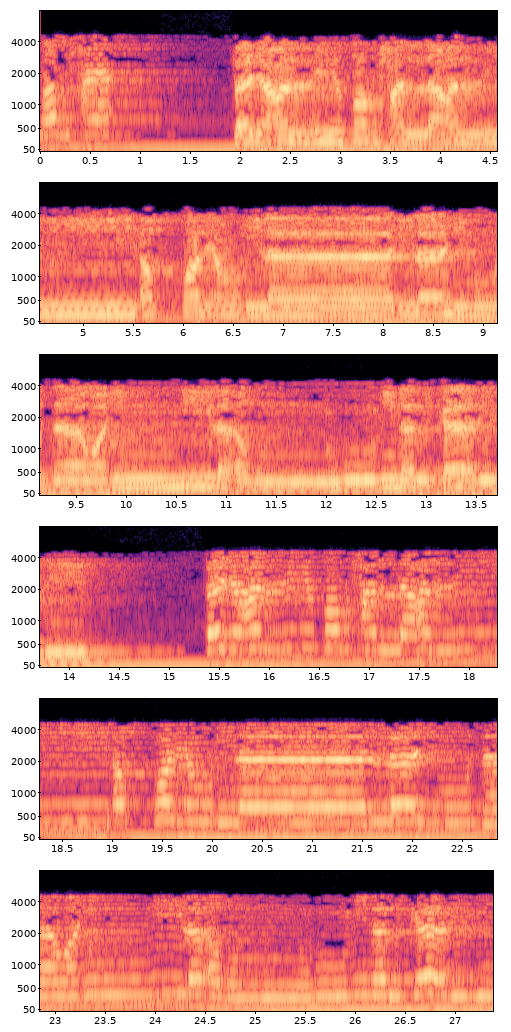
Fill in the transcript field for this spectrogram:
لِي يَا هَامَانُ عَلَى الطِّينِ فَاجْعَل لِّي صَرْحًا لَّعَلِّي أَطَّلِعُ إِلَىٰ إِلَٰهِ مُوسَىٰ وَإِنِّي لَأَظُنُّهُ مِنَ الْكَاذِبِينَ.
